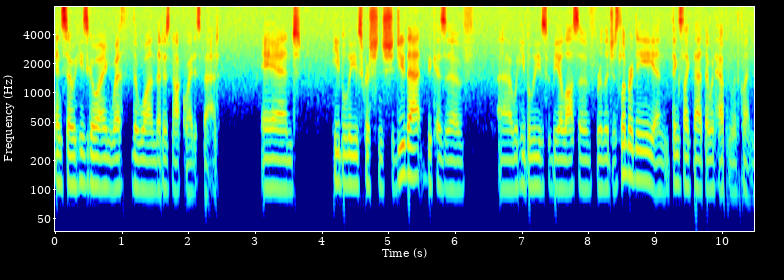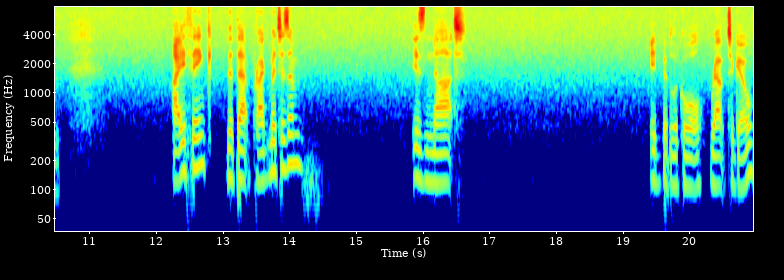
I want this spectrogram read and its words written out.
And so he's going with the one that is not quite as bad. And he believes Christians should do that because of uh, what he believes would be a loss of religious liberty and things like that that would happen with Clinton. I think that that pragmatism is not a biblical route to go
